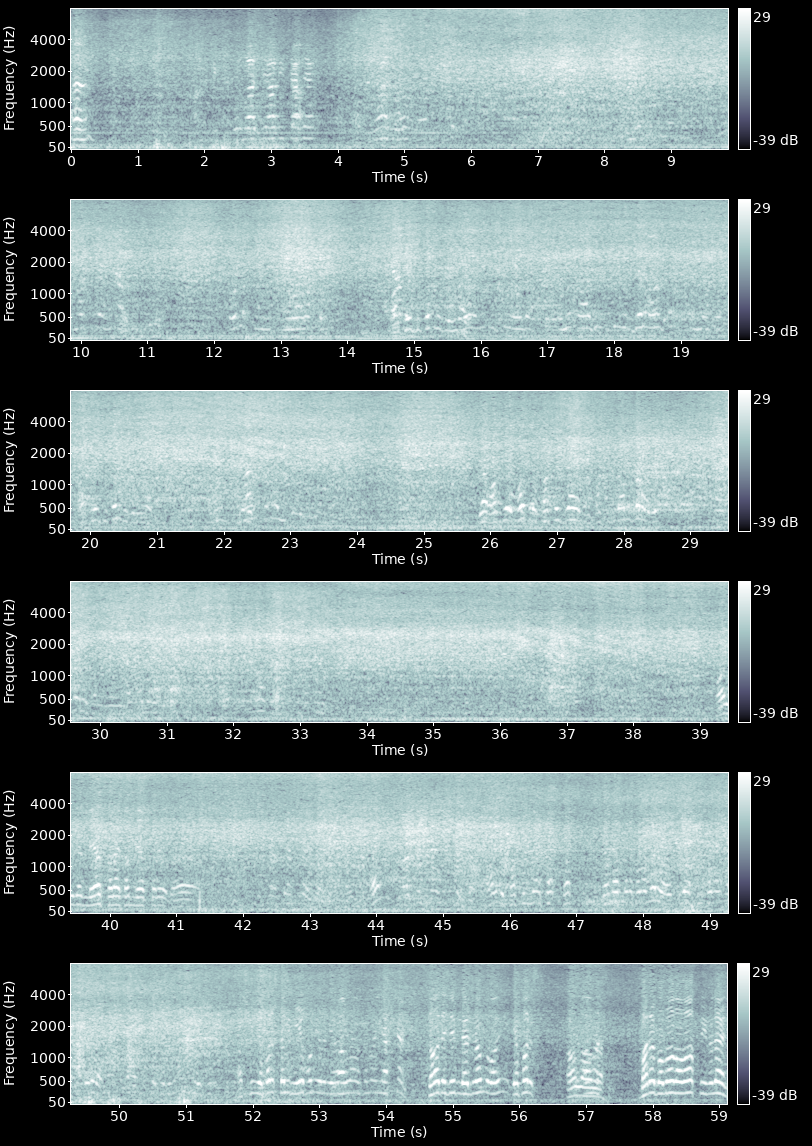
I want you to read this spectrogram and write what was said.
He. Kurbağa abi içeride. Ne yapıyor? Arkaya dikkat edin. bak. Onun ağzı için gel al. Arkaya dikkat edin. bak. Ya arkaya komple patlıcılar, patlıcılarımız var abi. Harbiden beyaz saray tam beyaz saray oldu ha. He? Abi patlıcılar tak tak damatları falan var ya o siyah siyah patlıcıları var. Aşkım yaparız tabii niye yapamıyorum ya? Vallahi o zaman yapacaksın. Sadece bir merdiven bulalım yaparız. Allah Allah. Bana baba lava atmayın ulan.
